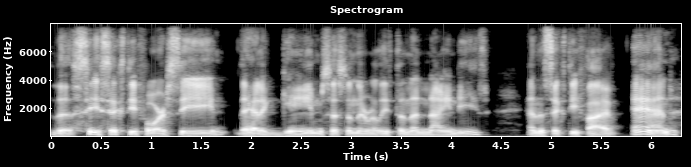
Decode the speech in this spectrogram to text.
The C64C, they had a game system they released in the 90s and the 65. And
